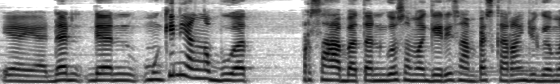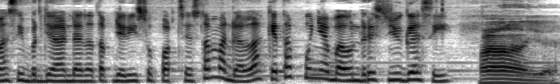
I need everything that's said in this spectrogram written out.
Iya, iya. Dan dan mungkin yang ngebuat persahabatan gue sama Gary sampai sekarang juga masih berjalan dan tetap jadi support system adalah kita punya boundaries juga sih. Ah ya.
